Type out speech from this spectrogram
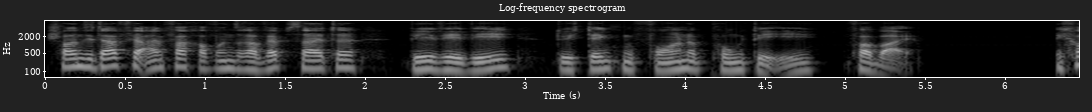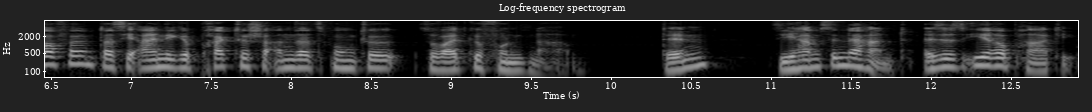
Schauen Sie dafür einfach auf unserer Webseite www.durchdenkenvorne.de vorbei. Ich hoffe, dass Sie einige praktische Ansatzpunkte soweit gefunden haben. Denn Sie haben es in der Hand. Es ist Ihre Party.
